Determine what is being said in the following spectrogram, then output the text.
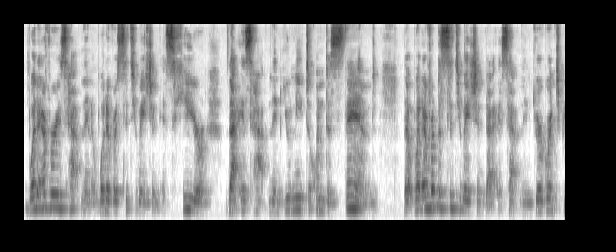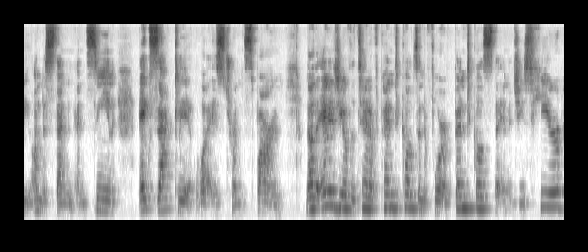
whatever is happening whatever situation is here that is happening you need to understand that whatever the situation that is happening you're going to be understanding and seeing exactly what is transpiring. Now the energy of the ten of Pentacles and the four of Pentacles the energy is here.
